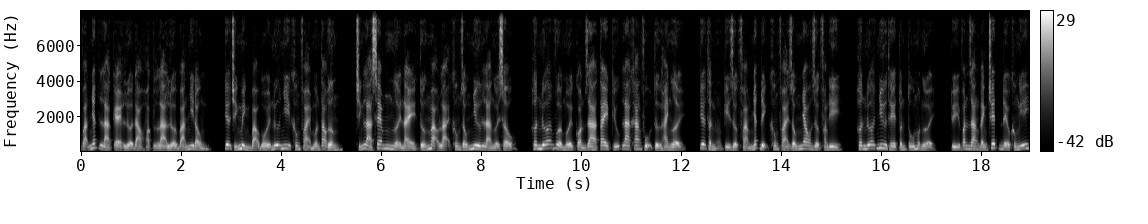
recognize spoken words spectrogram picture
vạn nhất là kẻ lừa đảo hoặc là lừa bán nhi đồng, kia chính mình bảo bối nữ nhi không phải muốn tao ương, chính là xem người này tướng mạo lại không giống như là người xấu, hơn nữa vừa mới còn ra tay cứu La Khang phụ tử hai người, kia thần kỳ dược phàm nhất định không phải giống nhau dược phàm đi, hơn nữa như thế tuấn tú một người, tùy văn giang đánh chết đều không nghĩ.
